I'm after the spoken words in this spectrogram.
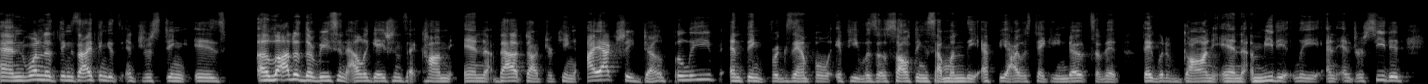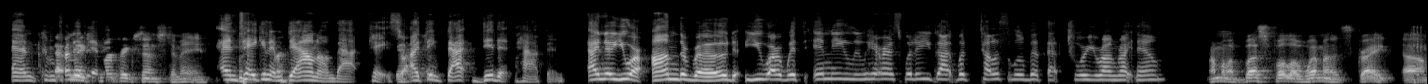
And one of the things I think is interesting is a lot of the recent allegations that come in about Dr. King, I actually don't believe and think, for example, if he was assaulting someone, the FBI was taking notes of it, they would have gone in immediately and interceded and confronted him. Perfect sense to me. and taken him down on that case. So yeah. I think that didn't happen. I know you are on the road. You are with Emmylou Harris. What do you got? What tell us a little bit that tour you're on right now? I'm on a bus full of women. It's great. Um,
